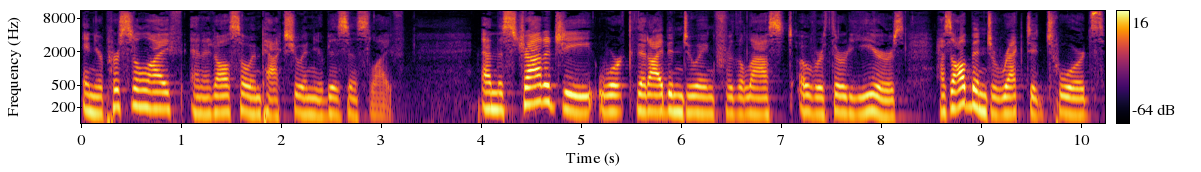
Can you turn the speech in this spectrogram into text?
in your personal life and it also impacts you in your business life. And the strategy work that I've been doing for the last over 30 years has all been directed towards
